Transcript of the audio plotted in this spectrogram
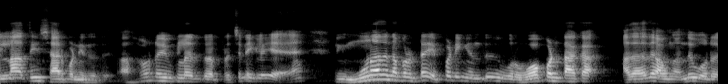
எல்லாத்தையும் ஷேர் பண்ணிடுறது. ஹஸ்பண்ட் ஒய்ஃப்குள்ள இருக்கிற பிரச்சனைகளையே நீங்கள் மூணாவது நபர்கிட்ட எப்படி நீங்கள் வந்து ஒரு ஓப்பன் டாக்கா அதாவது அவங்க வந்து ஒரு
